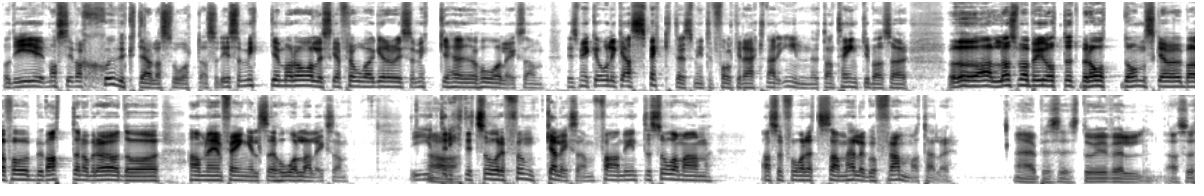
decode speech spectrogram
och det måste ju vara sjukt jävla svårt alltså. Det är så mycket moraliska frågor och det är så mycket hej och hå liksom. Det är så mycket olika aspekter som inte folk räknar in utan tänker bara så här. "Åh, Alla som har begått ett brott, de ska bara få vatten och bröd och hamna i en fängelsehåla liksom. Det är inte Ja. riktigt så det funkar liksom. Fan, det är inte så man alltså får ett samhälle att gå framåt heller. Nej precis, då är väl alltså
